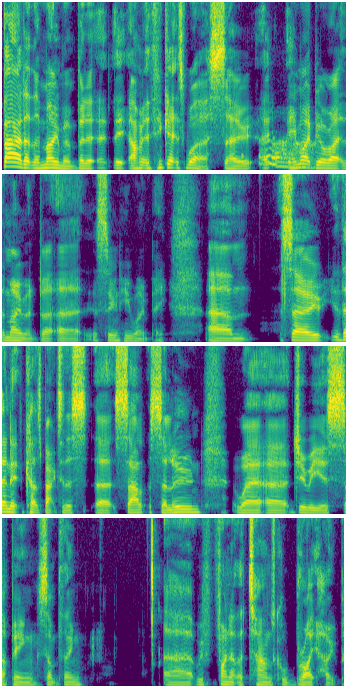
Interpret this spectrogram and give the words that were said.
bad at the moment, but it, it, I mean, it gets worse. So uh, he might be all right at the moment, but uh, soon he won't be. Um, so then it cuts back to this uh, sal- saloon where uh, Dewey is supping something. Uh, we find out the town's called Bright Hope,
